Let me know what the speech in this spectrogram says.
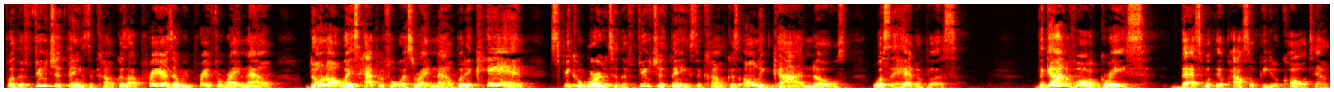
for the future things to come. Because our prayers that we pray for right now don't always happen for us right now, but it can speak a word into the future things to come because only God knows what's ahead of us. The God of all grace, that's what the apostle Peter called him.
